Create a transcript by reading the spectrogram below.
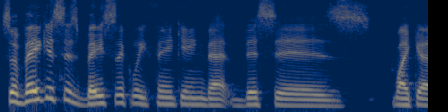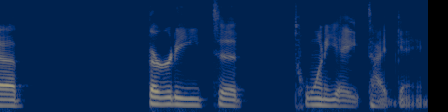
So Vegas is basically thinking that this is like a 30 to 28 type game.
